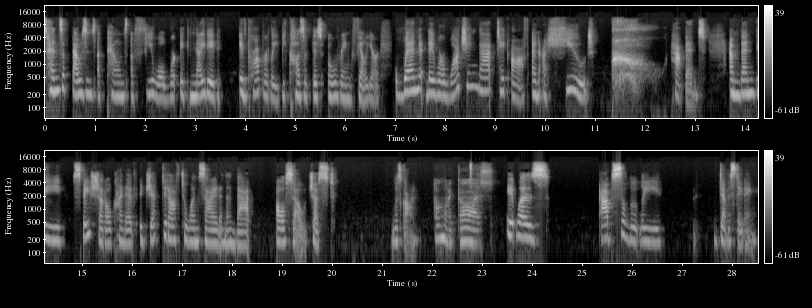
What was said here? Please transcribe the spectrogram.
tens of thousands of pounds of fuel were ignited improperly because of this O ring failure. When they were watching that take off and a huge happened, and then the space shuttle kind of ejected off to one side, and then that also just was gone. Oh my gosh. It was absolutely devastating.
